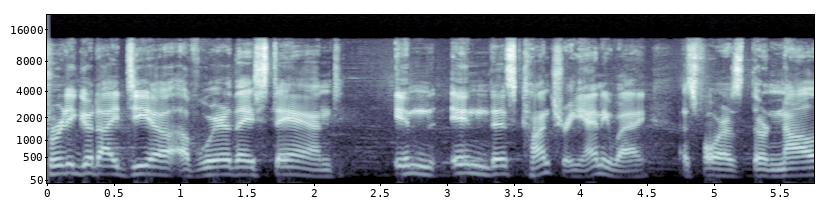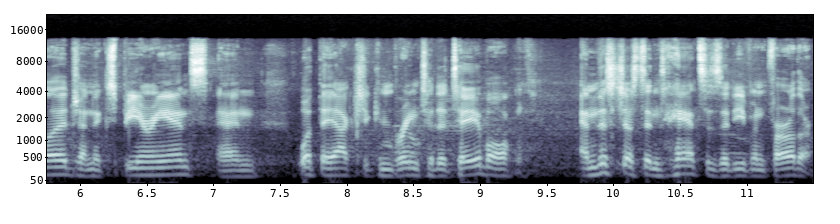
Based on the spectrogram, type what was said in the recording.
pretty good idea of where they stand in in this country anyway, as far as their knowledge and experience and what they actually can bring to the table. And this just enhances it even further.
